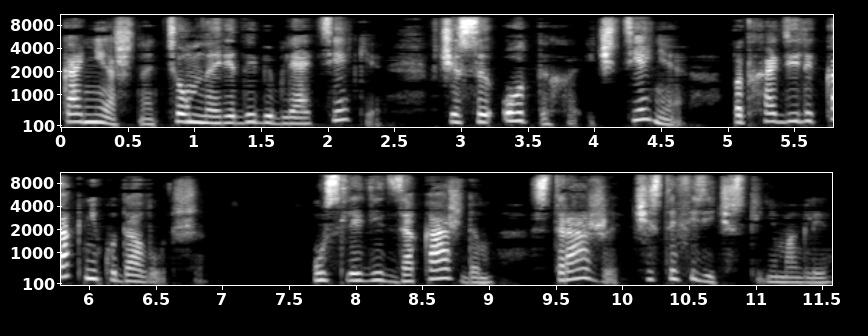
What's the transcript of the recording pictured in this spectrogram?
Конечно, темные ряды библиотеки в часы отдыха и чтения подходили как никуда лучше. Уследить за каждым стражи чисто физически не могли.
